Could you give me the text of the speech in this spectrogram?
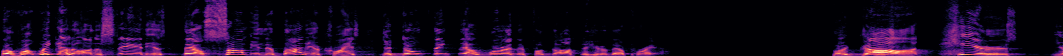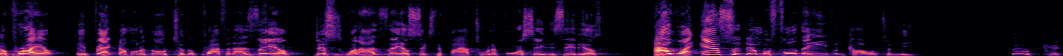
but what we got to understand is there are some in the body of Christ that don't think they're worthy for God to hear their prayer. But God hears your prayer. In fact, I'm going to go to the prophet Isaiah. This is what Isaiah 65 24 says. He said, is, I will answer them before they even call to me. Oh, good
